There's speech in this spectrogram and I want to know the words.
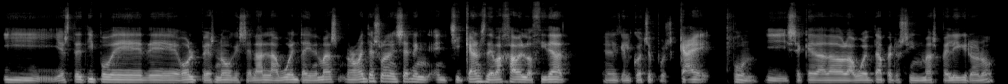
y, este tipo de, golpes, ¿no? Que se dan la vuelta y demás, normalmente suelen ser en, en chicanes de baja velocidad, en el que el coche pues cae, pum, y se queda dado la vuelta, pero sin más peligro, ¿no?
